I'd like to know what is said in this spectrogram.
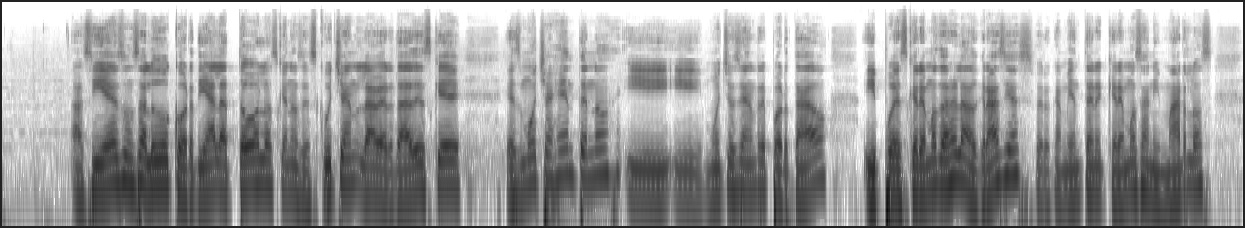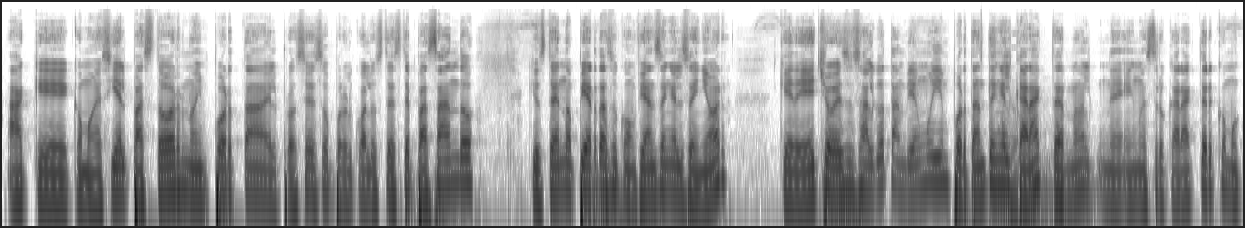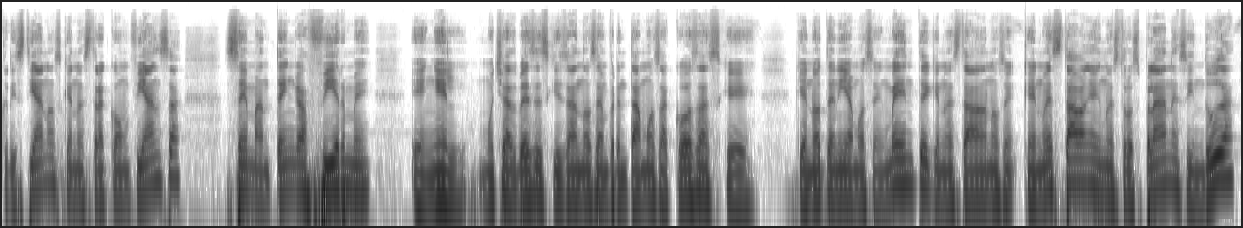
Así es, un saludo cordial a todos los que nos escuchan. La verdad es que es mucha gente, ¿no? Y, y muchos se han reportado. Y pues queremos darle las gracias, pero también queremos animarlos a que, como decía el pastor, no importa el proceso por el cual usted esté pasando, que usted no pierda su confianza en el Señor. Que de hecho eso es algo también muy importante en el carácter, ¿no? En nuestro carácter como cristianos, que nuestra confianza se mantenga firme en Él. Muchas veces quizás nos enfrentamos a cosas que, que no teníamos en mente, que no, estábamos en- que no estaban en nuestros planes, sin duda.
